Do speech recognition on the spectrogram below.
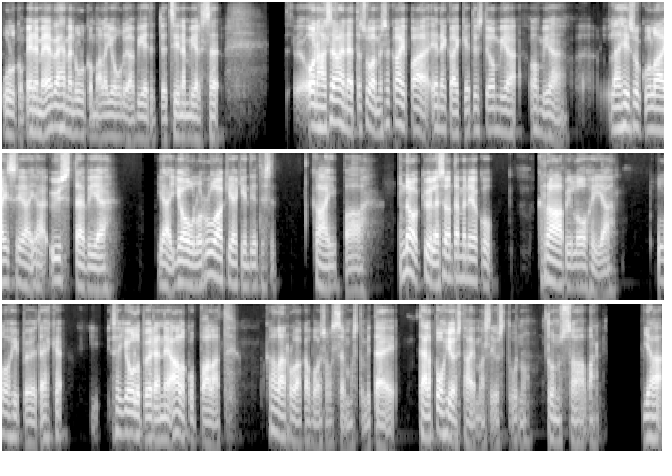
ulko, enemmän ja vähemmän ulkomailla jouluja vietetty. Että siinä mielessä onhan se aina, että Suomessa kaipaa ennen kaikkea tietysti omia, omia lähisukulaisia ja ystäviä ja jouluruokiakin tietysti kaipaa. No kyllä se on tämmöinen joku kraavilohi ja lohipöytä, ehkä se joulupöydän ne alkupalat. Kalaruoka voisi olla semmoista, mitä ei täällä pohjois just tunnu, tunnu saavan. Ja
